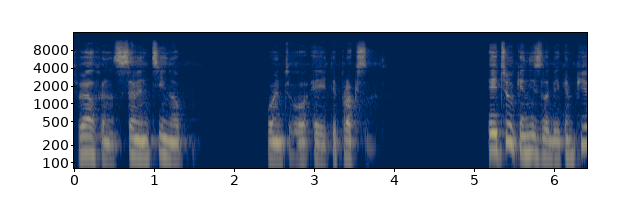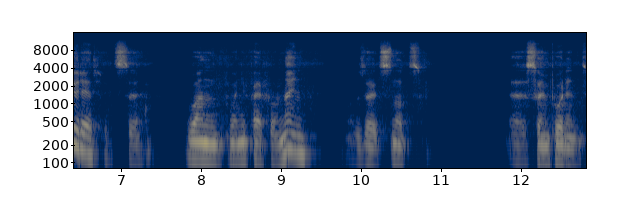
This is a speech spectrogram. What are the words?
12 and 17.08 approximately. A2 can easily be computed. It's uh, 12509, although it's not uh, so important.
